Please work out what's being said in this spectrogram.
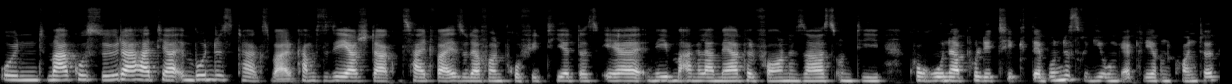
Und Markus Söder hat ja im Bundestagswahlkampf sehr stark zeitweise davon profitiert, dass er neben Angela Merkel vorne saß und die Corona-Politik der Bundesregierung erklären konnte.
